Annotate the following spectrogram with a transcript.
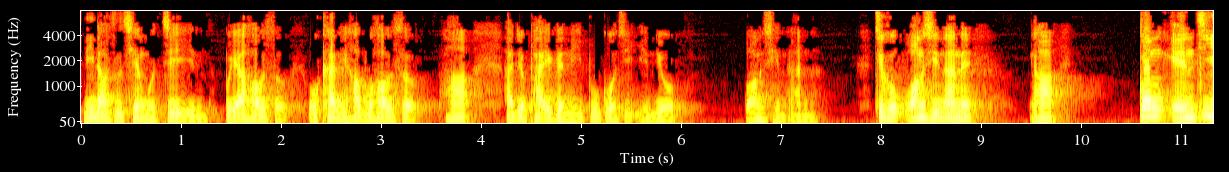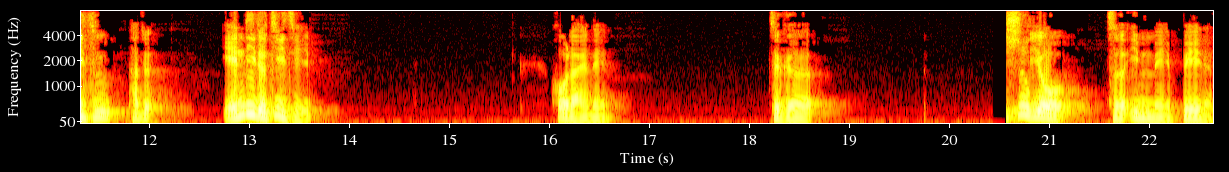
你老是劝我戒瘾，不要好色，我看你好不好色，哈，他就派一个女仆过去引诱王行安了。结果王行安呢，啊，公言拒之，他就严厉的拒绝。后来呢，这个是又。则一美婢的，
